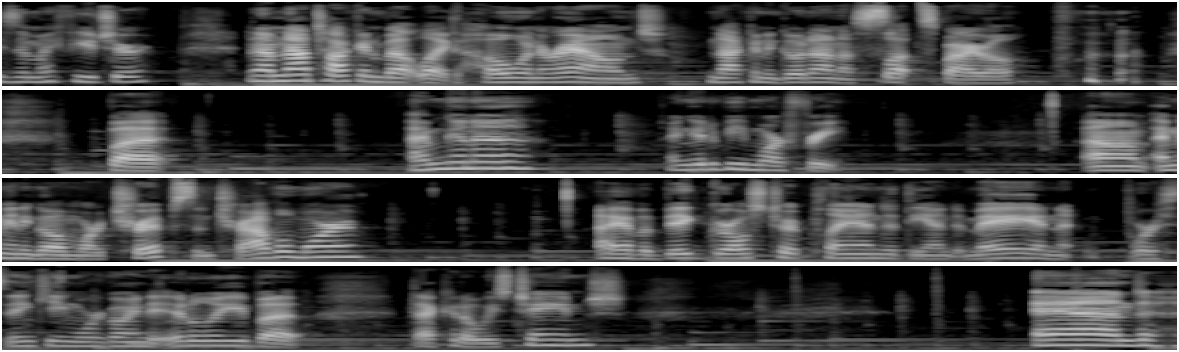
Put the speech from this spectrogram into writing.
is in my future. And I'm not talking about like hoeing around, I'm not going to go down a slut spiral. but I'm gonna I'm gonna be more free. Um, I'm gonna go on more trips and travel more. I have a big girls trip planned at the end of May, and we're thinking we're going to Italy, but that could always change. And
